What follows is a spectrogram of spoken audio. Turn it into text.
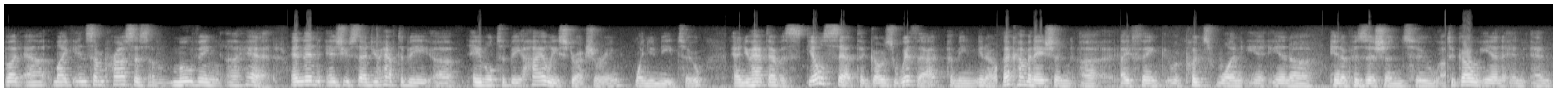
but uh, like in some process of moving ahead. And then, as you said, you have to be uh, able to be highly structuring when you need to. And you have to have a skill set that goes with that. I mean, you know, that combination, uh, I think, puts one in, in, a in a position to to go in and and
